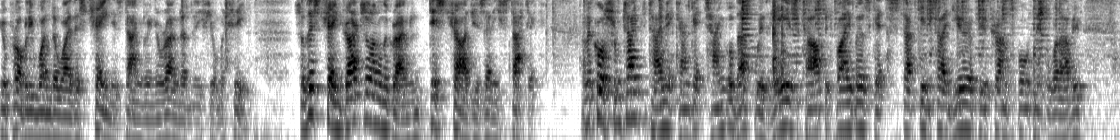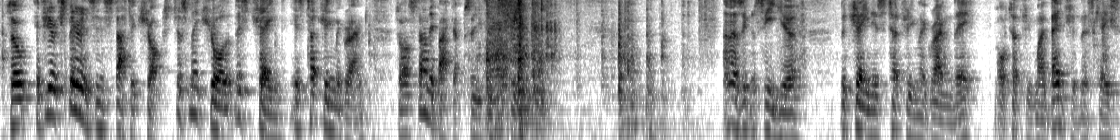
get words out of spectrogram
You'll probably wonder why this chain is dangling around underneath your machine. So this chain drags along the ground and discharges any static. And of course from time to time it can get tangled up with hairs, carpet fibres, get stuck inside here if you're transporting it or what have you. So if you're experiencing static shocks, just make sure that this chain is touching the ground. So I'll stand it back up so you can see. And as you can see here, the chain is touching the ground there, or touching my bench in this case,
